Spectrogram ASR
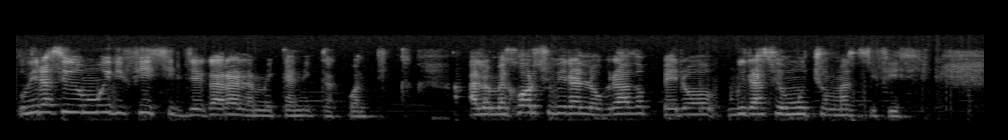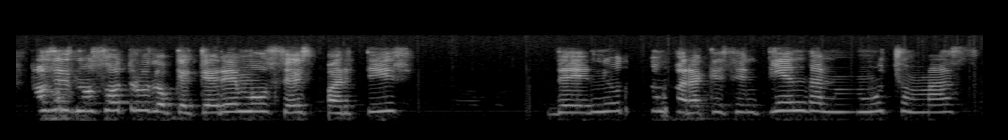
hubiera sido muy difícil llegar a la mecánica cuántica. A lo mejor se hubiera logrado, pero hubiera sido mucho más difícil. Entonces, nosotros lo que queremos es partir de Newton para que se entiendan mucho más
